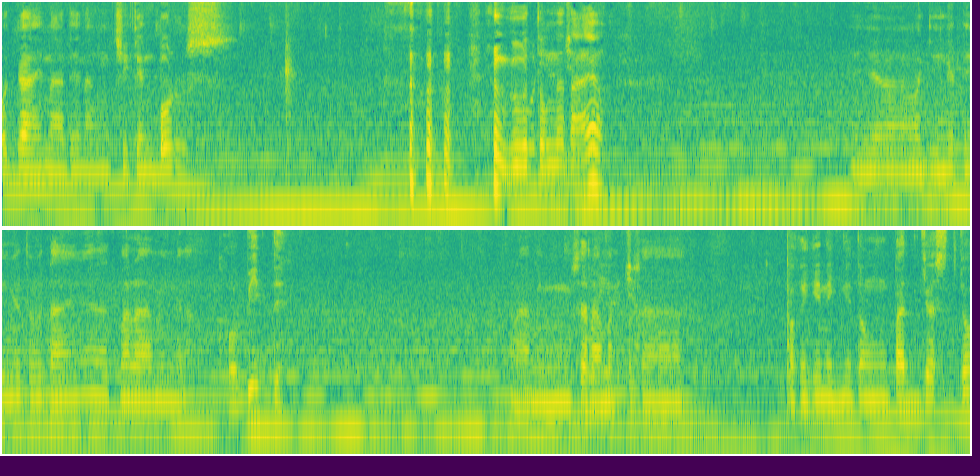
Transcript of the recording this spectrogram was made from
Pagkain natin ng chicken balls. Gutom na tayo. Medyo mag-ingat-ingat tayo ngayon at maraming ano, COVID. Maraming salamat po sa pakikinig nitong podcast ko.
